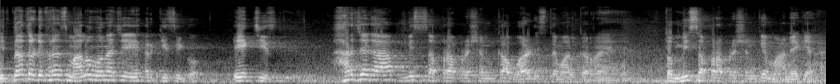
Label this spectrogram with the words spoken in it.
इतना तो डिफरेंस मालूम होना चाहिए हर किसी को। एक चीज़। हर जगह आप मिस अप्रोप्रेशन का वर्ड इस्तेमाल कर रहे हैं। तो मिस अप्रोप्रेशन के माने क्या है?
